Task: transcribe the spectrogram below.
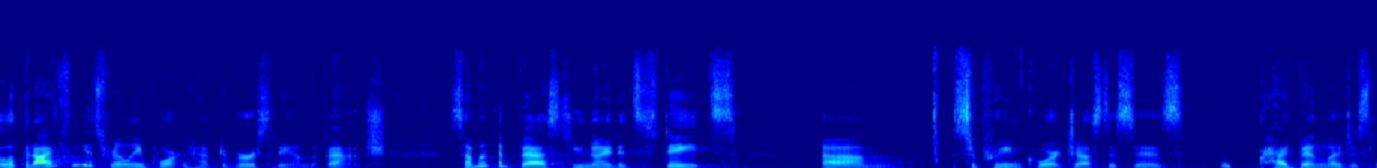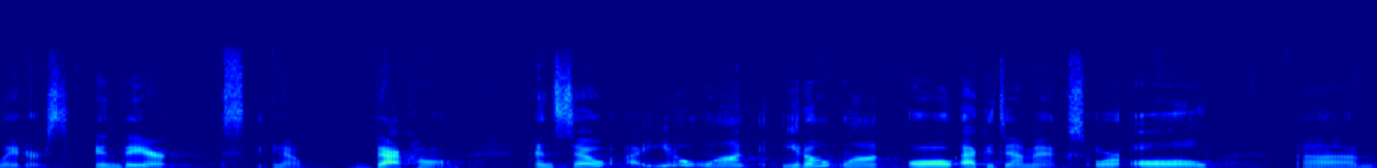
Look, I think it's really important to have diversity on the bench. Some of the best United States um, Supreme Court justices had been legislators in their, you know, back home. And so uh, you don't want you don't want all academics or all um,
